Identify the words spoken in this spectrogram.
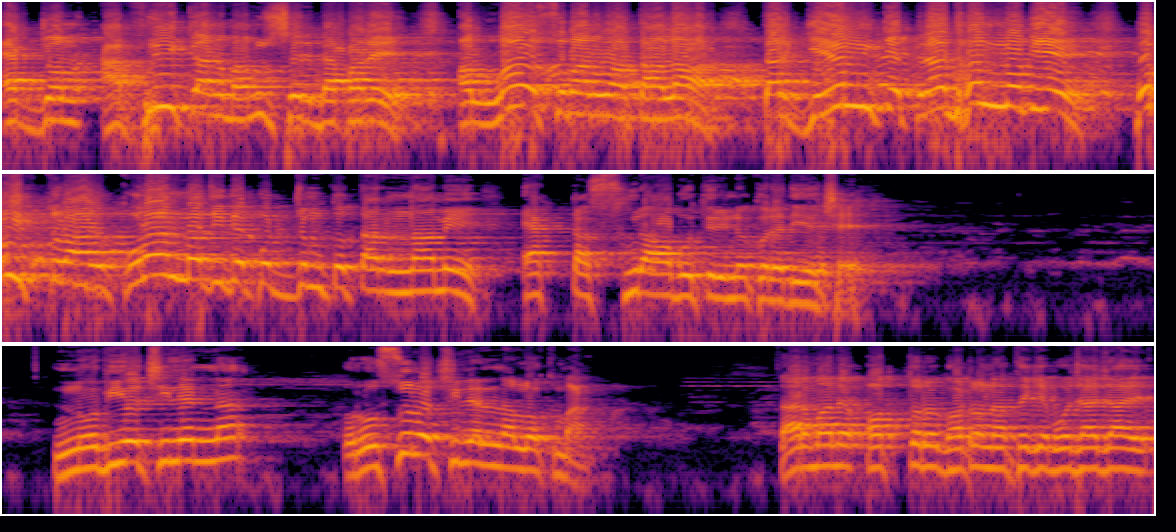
একজন আফ্রিকান মানুষের ব্যাপারে আল্লাহ সুবান তার জ্ঞানকে প্রাধান্য দিয়ে পবিত্র আল কোরআন মাজিদে পর্যন্ত তার নামে একটা সুরা অবতীর্ণ করে দিয়েছে। নবীও ছিলেন না, রসুলও ছিলেন না লোকমান। তার মানে অত্তর ঘটনা থেকে বোঝা যায়,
